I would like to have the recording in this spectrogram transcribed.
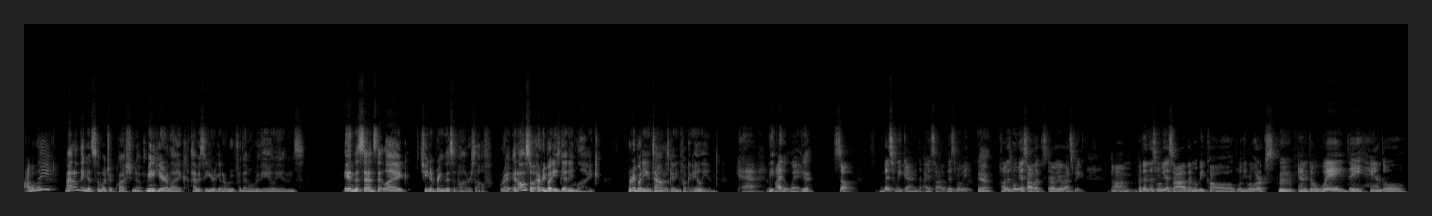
probably. I don't think it's so much a question of. I mean, here, like, obviously, you're gonna root for them over the aliens, in the sense that, like, she didn't bring this upon herself, right? And also, everybody's getting like, everybody in town is getting fucking aliened. Yeah. The- By the way. Yeah. So this weekend I saw this movie. Yeah, Oh, this movie I saw like earlier last week. Um, but then this movie I saw that movie called When Evil Lurks, hmm. and the way they handle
